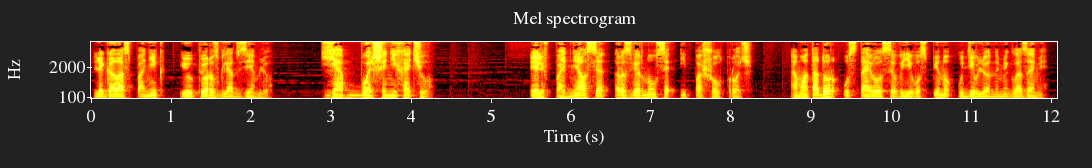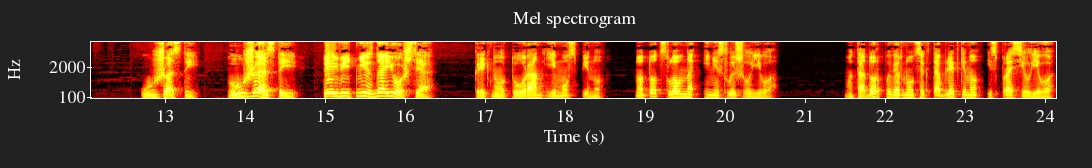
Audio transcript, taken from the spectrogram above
Леголас паник и упер взгляд в землю. «Я больше не хочу». Эльф поднялся, развернулся и пошел прочь. А Матадор уставился в его спину удивленными глазами. «Ужасный! Ужасный! Ты ведь не сдаешься!» – крикнул Туран ему в спину, но тот словно и не слышал его. Матадор повернулся к Таблеткину и спросил его.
